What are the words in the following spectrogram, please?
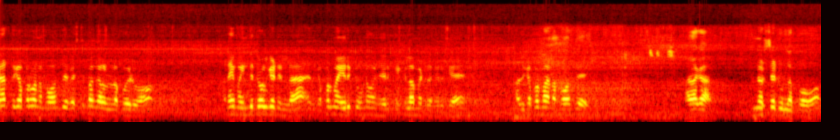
நேரத்துக்கு அப்புறமா நம்ம வந்து வெஸ்ட் பெங்கால் உள்ள போயிடுவோம். ஆனால் இந்த டோல்கேட் இல்லை இதுக்கப்புறமா இருக்குது இன்னும் கொஞ்சம் இருக்குது கிலோமீட்டர் இருக்குது அதுக்கப்புறமா நம்ம வந்து அழகாக இன்னொரு ஸ்டேட் உள்ளே போவோம்.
